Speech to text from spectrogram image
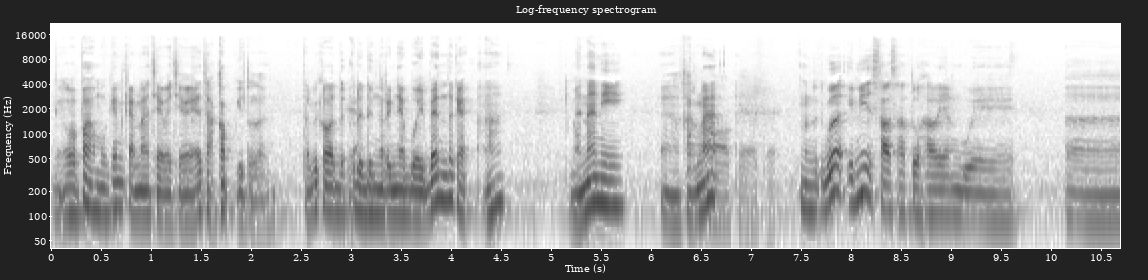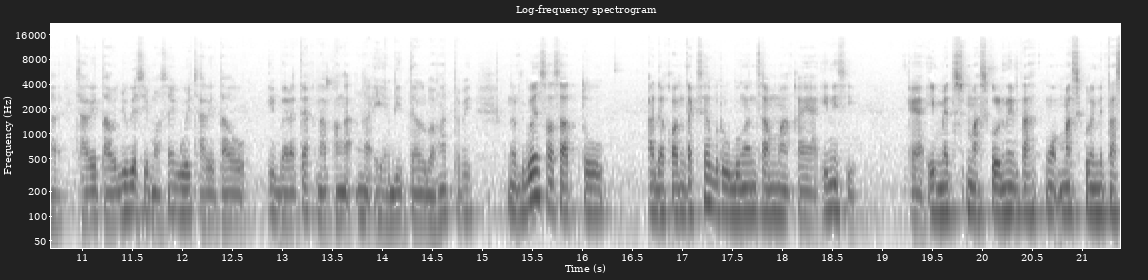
nggak apa-apa mungkin karena cewek-ceweknya cakep gitu loh. Tapi kalau de- udah dengerinnya boy band tuh kayak ah gimana nih? Nah, karena Oh, Oke, oke. menurut gue ini salah satu hal yang gue eh, cari tahu juga sih maksudnya gue cari tahu ibaratnya kenapa nggak nggak yang detail banget tapi menurut gue salah satu ada konteksnya berhubungan sama kayak ini sih kayak image maskulinitas maskulinitas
